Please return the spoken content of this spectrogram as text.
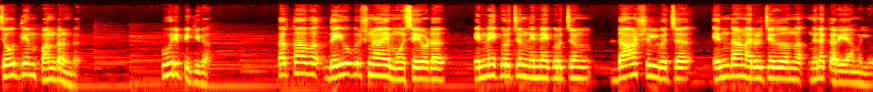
ചോദ്യം പന്ത്രണ്ട്. പൂരിപ്പിക്കുക. കർത്താവ് ദൈവപുരുഷനായ മോശയോട് എന്നെക്കുറിച്ചും നിന്നെക്കുറിച്ചും ഡാഷിൽ വെച്ച് എന്താണ് അരുൾ ചെയ്തതെന്ന് നിനക്കറിയാമല്ലോ?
